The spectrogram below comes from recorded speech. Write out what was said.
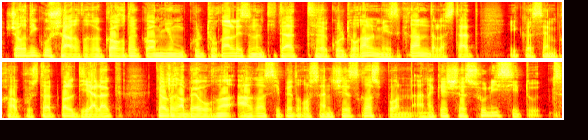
Jordi Cuixart recorda que Òmnium Cultural és l'entitat cultural més gran de l'Estat i que sempre ha apostat pel diàleg. Caldrà veure ara si Pedro Sánchez respon en aquesta sol·licitud.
